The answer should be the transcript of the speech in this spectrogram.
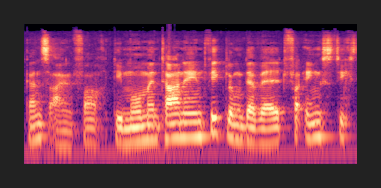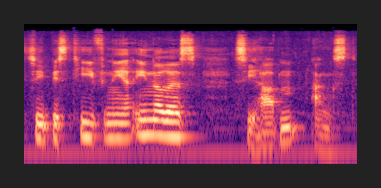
Ganz einfach, die momentane Entwicklung der Welt verängstigt sie bis tief in ihr Inneres, sie haben Angst.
